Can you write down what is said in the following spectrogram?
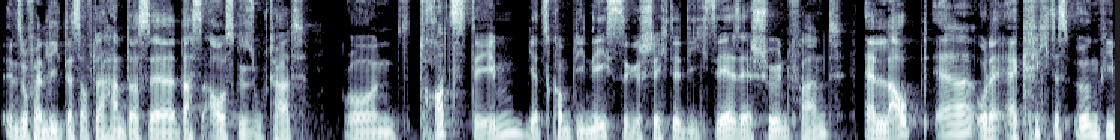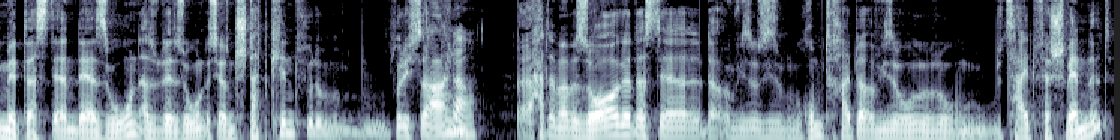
Insofern liegt das auf der Hand, dass er das ausgesucht hat. Und trotzdem, jetzt kommt die nächste Geschichte, die ich sehr, sehr schön fand. Erlaubt er oder er kriegt es irgendwie mit, dass dann der Sohn, also der Sohn ist ja so ein Stadtkind, würde, würde ich sagen. Klar hat immer Besorge, dass der da irgendwie so, so rumtreibt, da irgendwie so, so Zeit verschwendet.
